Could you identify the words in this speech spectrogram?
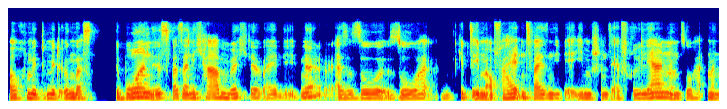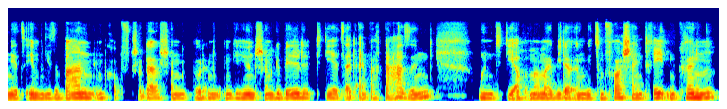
auch mit, mit irgendwas geboren ist, was er nicht haben möchte, weil die, ne, also so, so gibt es eben auch Verhaltensweisen, die wir eben schon sehr früh lernen und so hat man jetzt eben diese Bahnen im Kopf da schon oder im, im Gehirn schon gebildet, die jetzt halt einfach da sind und die auch immer mal wieder irgendwie zum Vorschein treten können.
